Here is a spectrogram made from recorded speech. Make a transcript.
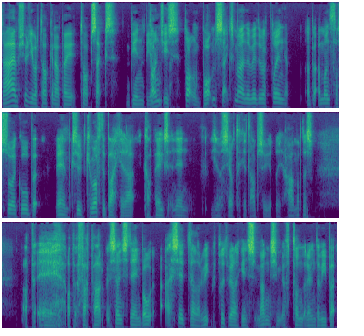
I'm sure you were talking about top six being beyond yous. Talking bottom six, man, the way they were playing Yep. about a month or so ago, but um, because it would come off the back of that cup eggs and then, you know, Celtic had absolutely hammered us up at, uh, up at Fir Park. But since then, well, I said the other week, we played well against St Mirren, seemed to have turned it around a wee bit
